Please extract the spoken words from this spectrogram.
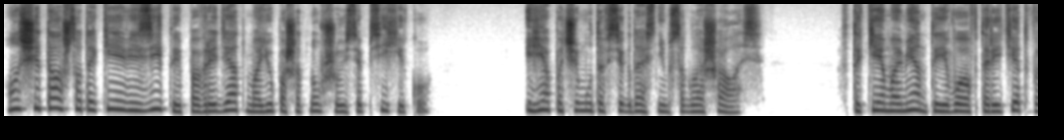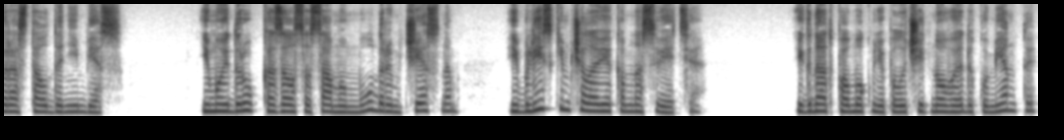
Он считал, что такие визиты повредят мою пошатнувшуюся психику. И я почему-то всегда с ним соглашалась. В такие моменты его авторитет вырастал до небес. И мой друг казался самым мудрым, честным и близким человеком на свете. Игнат помог мне получить новые документы,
